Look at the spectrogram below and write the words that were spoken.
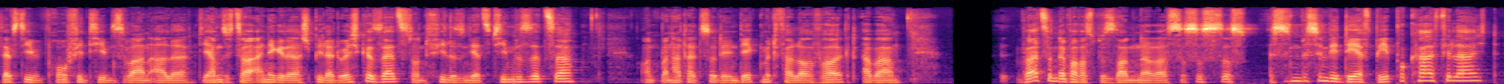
Selbst die Profiteams waren alle, die haben sich zwar einige der Spieler durchgesetzt und viele sind jetzt Teambesitzer und man hat halt so den Weg mit verfolgt, aber Worlds sind einfach was Besonderes. Es ist, das, es ist ein bisschen wie DFB-Pokal vielleicht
